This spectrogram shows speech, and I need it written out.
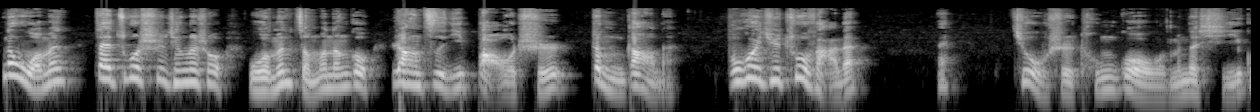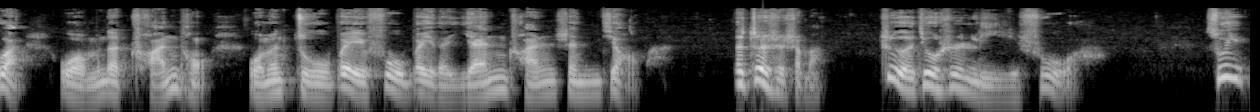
那我们在做事情的时候，我们怎么能够让自己保持正道呢？不会去触法的？就是通过我们的习惯、我们的传统、我们祖辈父辈的言传身教嘛。那这是什么？这就是礼数啊。所以，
